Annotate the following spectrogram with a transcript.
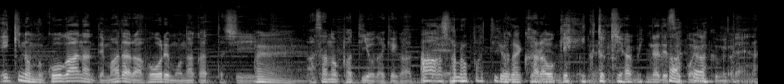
駅の向こう側なんてまだラフォーレもなかったし、ええ。朝のパティオだけがあってあ朝のパティオだけ。カラオケ行く時はみんなでそこに行くみたいな。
